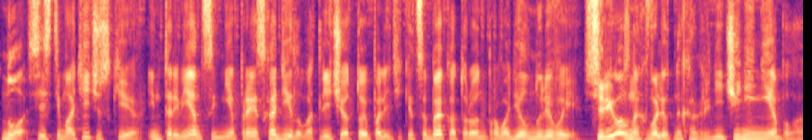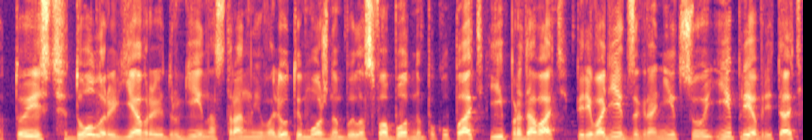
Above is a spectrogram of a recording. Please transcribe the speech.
Но систематические интервенции не происходило, в отличие от той политики ЦБ, которую он проводил в нулевые. Серьезных валютных ограничений не было. То есть доллары, евро и другие иностранные валюты можно было свободно покупать и продавать, переводить за границу и приобретать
